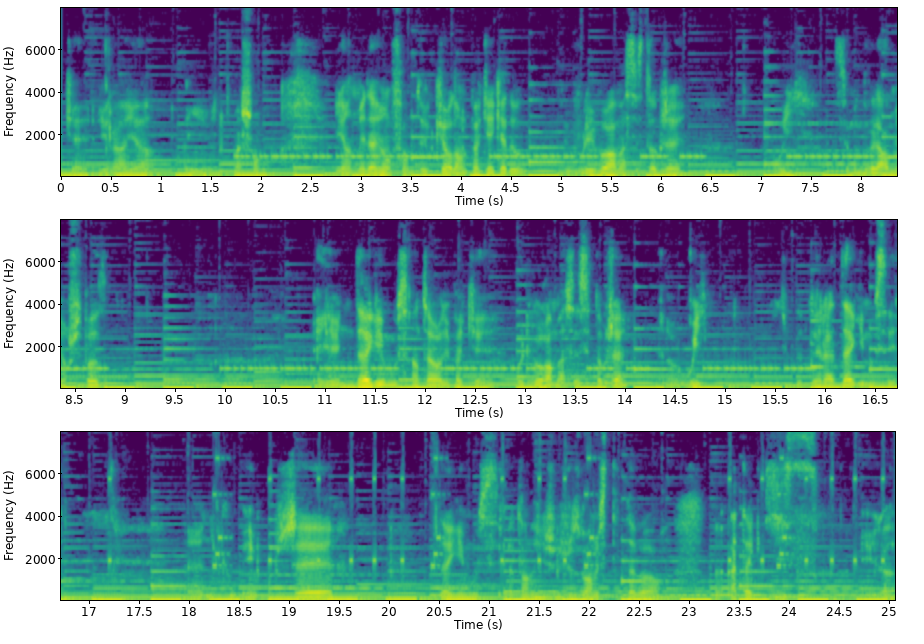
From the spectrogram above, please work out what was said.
Ok, et là il y a... Oui, oui, ma chambre. Il y a un médaillon en forme de cœur dans le paquet cadeau. Voulez-vous ramasser cet objet? Oui, c'est mon nouvelle armure je suppose. Et dague émoussée à l'intérieur du paquet. Voulez-vous ramasser cet objet Euh, Oui. Vous la dague émoussée. Euh, Nico, objet... Dague émoussée. Attendez, je vais juste voir mes stats d'abord. Euh, attaque 10. Et là,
